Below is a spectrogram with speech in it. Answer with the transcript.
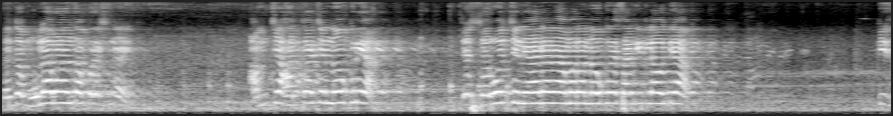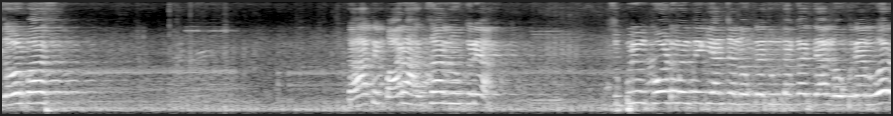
त्यांच्या मुलाबाळांचा प्रश्न आहे. आमच्या हक्काच्या नोकऱ्या जे सर्वोच्च न्यायालयानं आम्हाला नोकऱ्या सांगितल्या होत्या की जवळपास दहा ते बारा हजार नोकऱ्या सुप्रीम कोर्ट म्हणते की यांच्या नोकऱ्या देऊन टाका. त्या नोकऱ्यांवर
